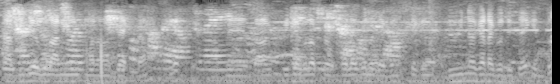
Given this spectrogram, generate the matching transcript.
তার ভিডিওগুলো আমি দেখতাম ঠিক আছে? তার ভিডিওগুলো ফলো করে দেখবেন, সে বিভিন্ন ক্যাটাগরিতে কিন্তু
